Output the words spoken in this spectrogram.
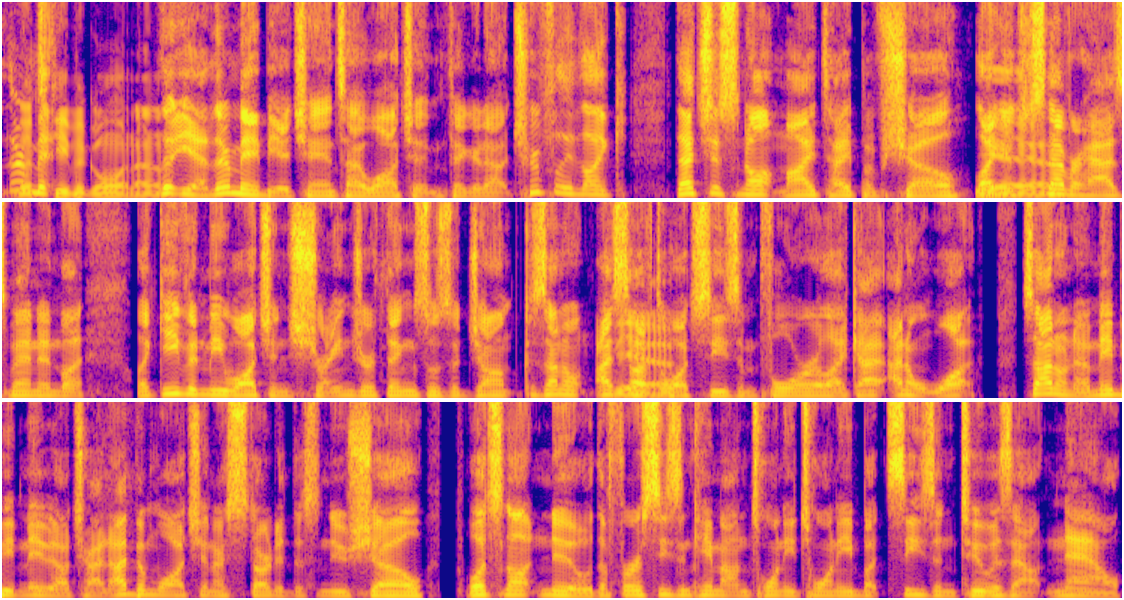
there. let's may- keep it going. I don't. there- yeah, there may be a chance I watch it and figure it out. Truthfully, like that's just not my type of show. Like it just never has been. And like, like even me watching Stranger Things was a jump because I don't. I still have to watch season four. Like I, I don't want. So I don't know. Maybe maybe I'll try it. I've been watching. I started this new show. Well, it's not new. The first season came out in 2020, but season two is out now.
